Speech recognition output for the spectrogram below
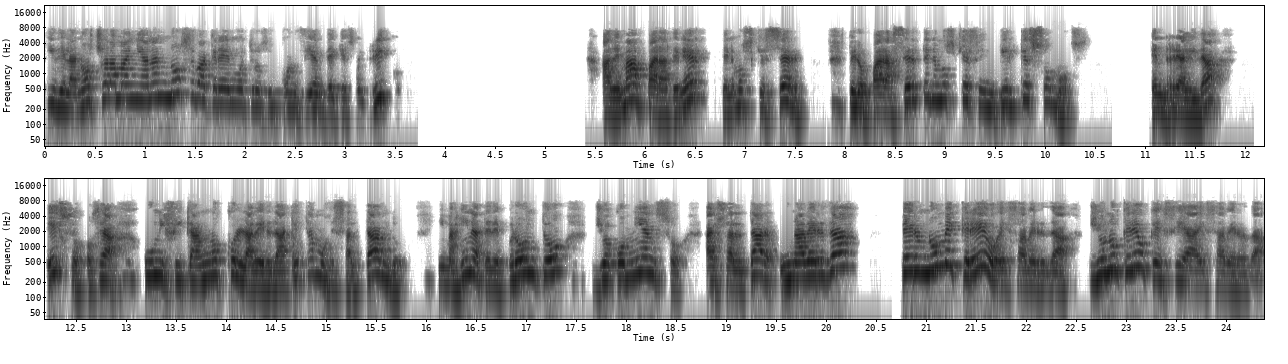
y de la noche a la mañana no se va a creer nuestro subconsciente que soy rico. Además, para tener tenemos que ser, pero para ser tenemos que sentir que somos. En realidad, eso, o sea, unificarnos con la verdad que estamos exaltando. Imagínate, de pronto yo comienzo a exaltar una verdad, pero no me creo esa verdad. Yo no creo que sea esa verdad.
